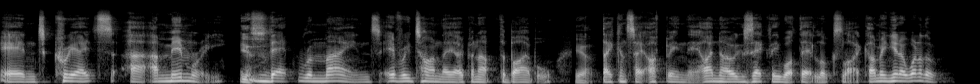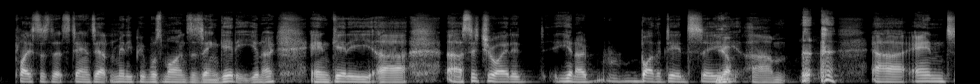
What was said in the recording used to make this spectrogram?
And creates a, a memory Yes. that remains every time they open up the Bible Yeah. they can say, I've been there. I know exactly what that looks like. I mean, you know, one of the places that stands out in many people's minds is Engedi, you know, Engedi, uh, uh, situated, you know, by the Dead Sea. Yep. Um, uh, and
